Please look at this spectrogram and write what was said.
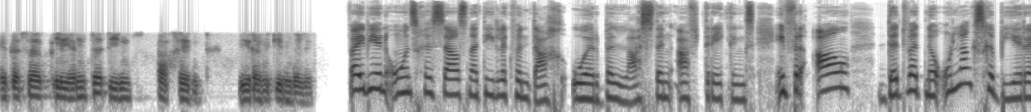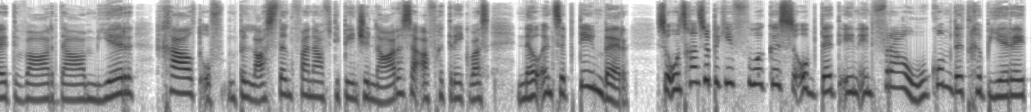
Ek is 'n kliëntediensagent hier in Kimberley. Fabian ons gesels natuurlik vandag oor belastingaftrekkings en veral dit wat nou onlangs gebeur het waar daar meer geld of belasting vanaf die pensionaarsse afgetrek was nou in September. So ons gaan so 'n bietjie fokus op dit en en vra hoekom dit gebeur het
